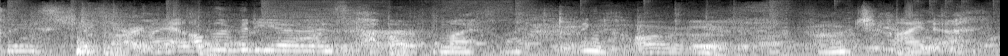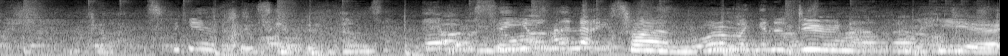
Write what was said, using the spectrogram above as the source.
Please check out my other videos of my flight getting home from China. If you like this video, please give it a thumbs up and we'll see you on the next one. What am I going to do now that I'm here?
